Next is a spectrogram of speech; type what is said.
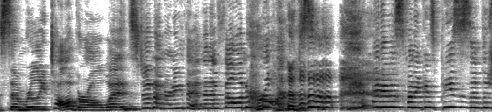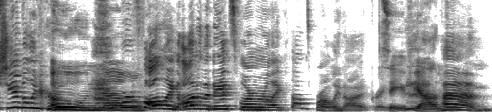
some really tall girl went and stood underneath it and then it fell into her arms. and it was funny because pieces of the chandelier oh no. were falling onto the dance floor and we were like, that's probably not great. Safe, yeah. Um,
